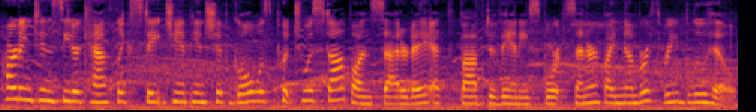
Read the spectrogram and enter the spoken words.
Hartington Cedar Catholic State Championship goal was put to a stop on Saturday at the Bob Devaney Sports Center by number 3 Blue Hill.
